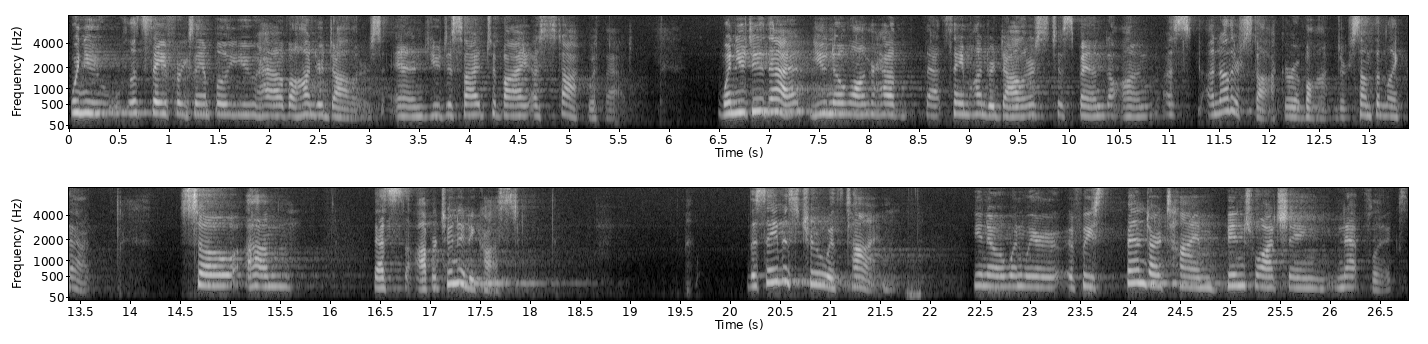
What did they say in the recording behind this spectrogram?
when you, let's say, for example, you have $100 and you decide to buy a stock with that. When you do that, you no longer have that same $100 to spend on a, another stock or a bond or something like that. So um, that's opportunity cost. The same is true with time. You know, when we're, if we spend our time binge watching Netflix,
